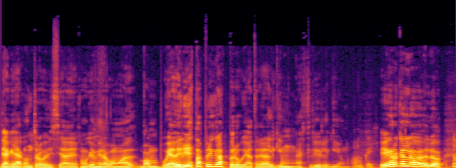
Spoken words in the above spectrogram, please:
de aquella controversia. Es como que, mira, vamos a, vamos, voy a dirigir estas películas, pero voy a traer a alguien a escribir el guion. Yo creo que es lo, lo, Lo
